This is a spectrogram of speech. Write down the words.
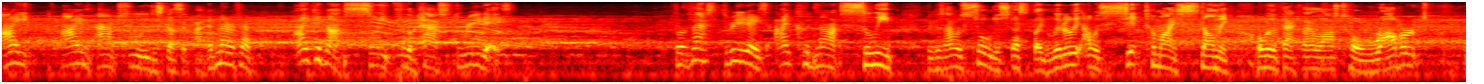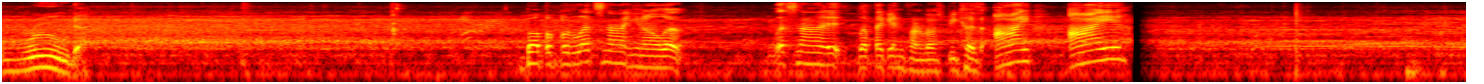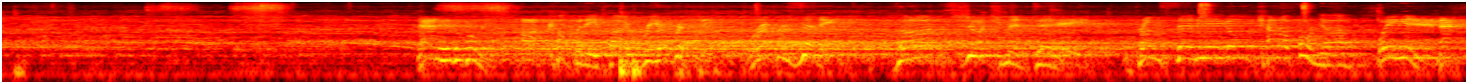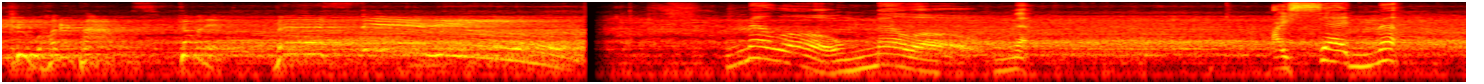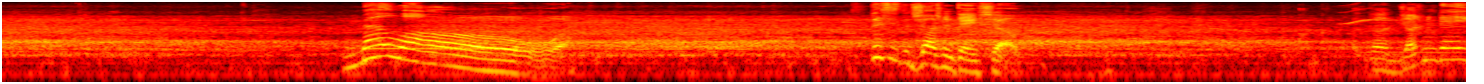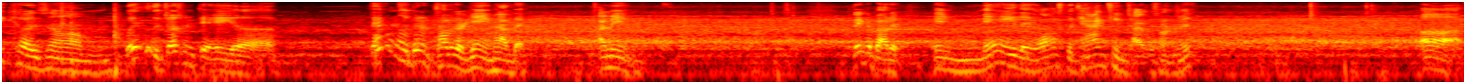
I I'm absolutely disgusted. As a matter of fact, I could not sleep for the past three days. For the past three days, I could not sleep because I was so disgusted. Like, literally, I was sick to my stomach over the fact that I lost to Robert Roode. But, but, but let's not, you know, let, let's not let that get in front of us because I, I And his opponent, accompanied by Rhea Ripley, representing the Judgment Day. From San Diego, California, weighing in at 200 pounds, Dominic Mysterio. Mellow, mellow, me. I said me. Mellow. This is the Judgment Day show. The Judgment Day, cause um, lately the Judgment Day uh, they haven't really been at the top of their game, have they? I mean, think about it. In May, they lost the tag team title tournament. Uh,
